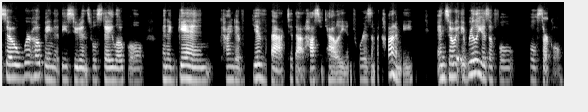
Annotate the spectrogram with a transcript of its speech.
so we're hoping that these students will stay local and again, kind of give back to that hospitality and tourism economy. And so it really is a full, full circle.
